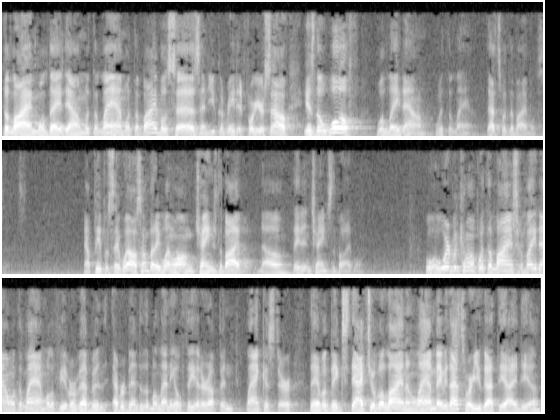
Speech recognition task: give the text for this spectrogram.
the lion will lay down with the lamb. What the Bible says, and you can read it for yourself, is the wolf will lay down with the lamb. That's what the Bible says. Now, people say, well, somebody went along and changed the Bible. No, they didn't change the Bible. Well, where did we come up with the lion should lay down with the lamb? Well, if you've ever been, ever been to the Millennial Theater up in Lancaster, they have a big statue of a lion and a lamb. Maybe that's where you got the idea.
